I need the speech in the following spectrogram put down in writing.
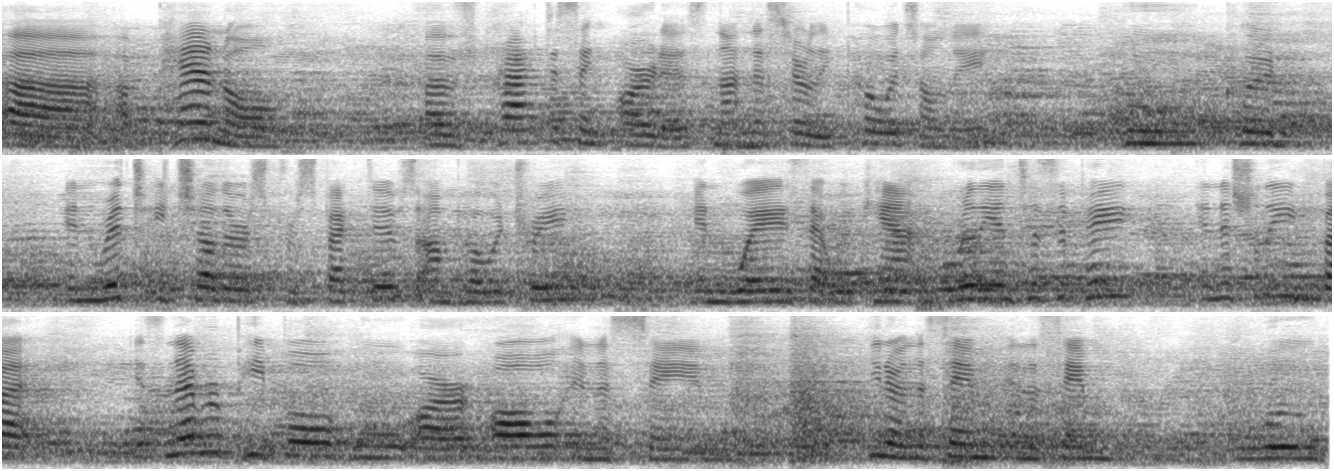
uh, a panel of practicing artists, not necessarily poets only, who could enrich each other's perspectives on poetry in ways that we can't really anticipate initially, but it's never people who are all in the same, you know, in the same in the same group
